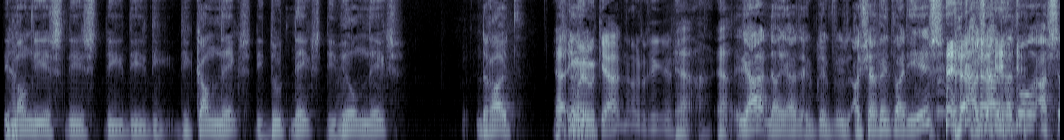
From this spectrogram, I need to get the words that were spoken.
Die Ja. man die, is, die, is, die, die, die, die kan niks, die doet niks, die wil niks. Eruit. Ja, Ik moet hem ik, een keer uitnodigen hier. ja, ja. Ja, nou ja, ik- ik- als jij weet waar die is. Als jij met, on- als,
